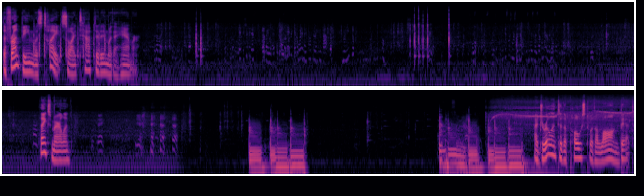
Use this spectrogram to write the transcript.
The front beam was tight, so I tapped it in with a hammer. Thanks, Marilyn. I drill into the post with a long bit.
